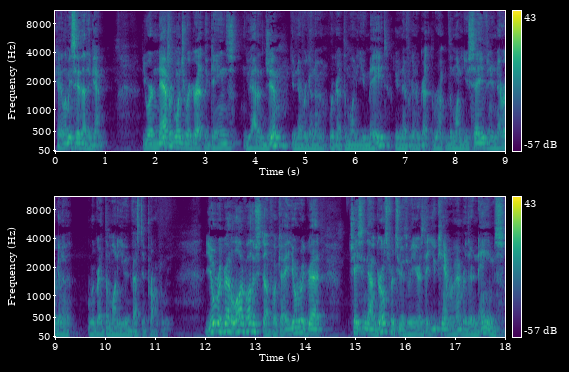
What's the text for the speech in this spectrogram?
Okay, let me say that again. You are never going to regret the gains you had in the gym. You're never going to regret the money you made. You're never going to regret the, the money you saved, and you're never going to regret the money you invested properly. You'll regret a lot of other stuff, okay? You'll regret chasing down girls for two or three years that you can't remember their names,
